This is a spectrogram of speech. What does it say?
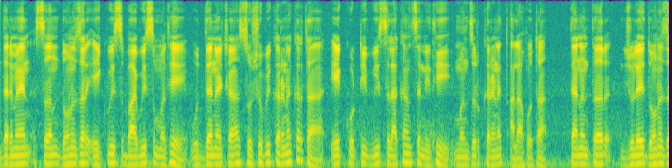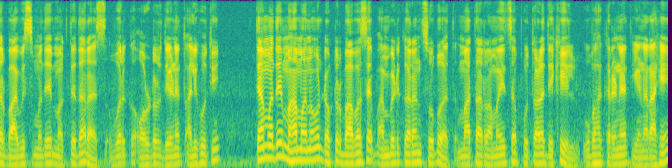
दरम्यान सन दोन हजार एकवीस बावीसमध्ये उद्यानाच्या सुशोभीकरणाकरता एक कोटी वीस लाखांचा निधी मंजूर करण्यात आला होता. त्यानंतर जुलै दोन हजार बावीसमध्ये मक्तेदारास वर्क ऑर्डर देण्यात आली होती. त्यामध्ये महामानव डॉक्टर बाबासाहेब आंबेडकरांसोबत माता रमाईचा पुतळा देखील उभा करण्यात येणार आहे.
